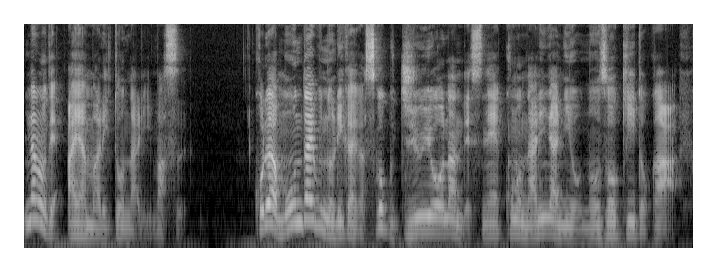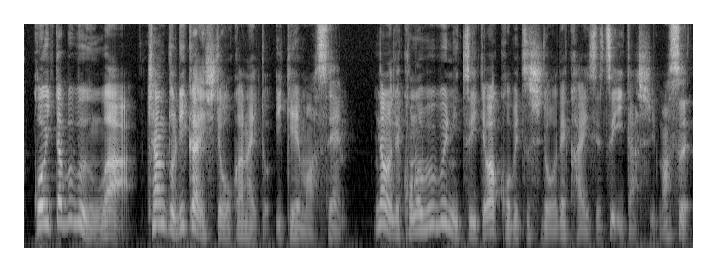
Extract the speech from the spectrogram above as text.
なので、誤りとなります。これは問題文の理解がすごく重要なんですね。この何々を除きとか、こういった部分はちゃんと理解しておかないといけません。なので、この部分については個別指導で解説いたします。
